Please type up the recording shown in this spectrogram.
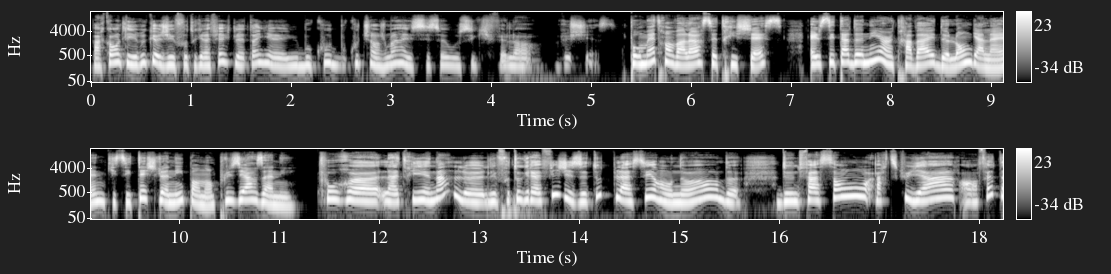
Par contre, les rues que j'ai photographiées avec le temps, il y a eu beaucoup, beaucoup de changements et c'est ça aussi qui fait leur richesse. Pour mettre en valeur cette richesse, elle s'est adonnée à un travail de longue haleine qui s'est échelonné pendant plusieurs années. Pour euh, la triennale, les photographies, je les ai toutes placées en ordre d'une façon particulière, en fait,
